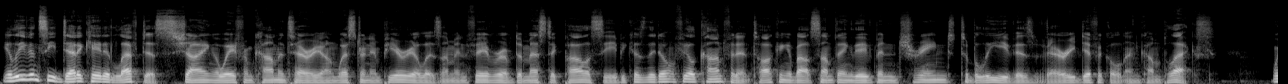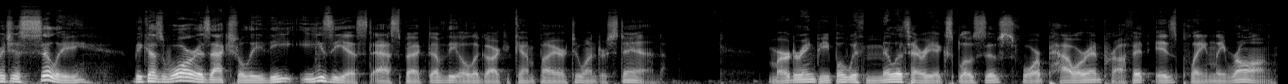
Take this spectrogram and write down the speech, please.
You'll even see dedicated leftists shying away from commentary on Western imperialism in favor of domestic policy because they don't feel confident talking about something they've been trained to believe is very difficult and complex. Which is silly because war is actually the easiest aspect of the oligarchic empire to understand. Murdering people with military explosives for power and profit is plainly wrong.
